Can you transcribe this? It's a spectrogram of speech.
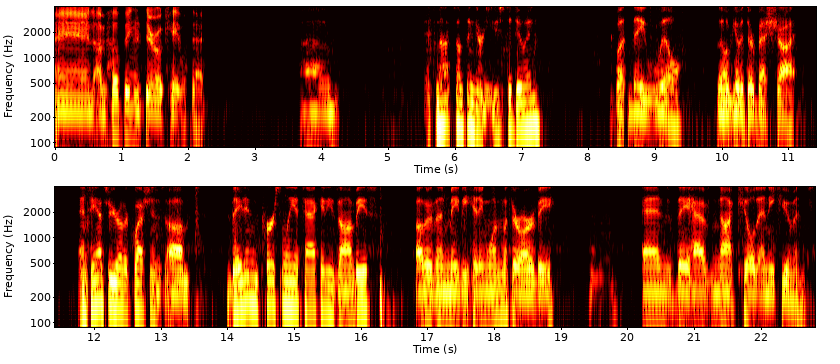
And I'm hoping that they're okay with that. Um, it's not something they're used to doing, but they will. They'll give it their best shot. And to answer your other questions, um, they didn't personally attack any zombies, other than maybe hitting one with their RV, and they have not killed any humans.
